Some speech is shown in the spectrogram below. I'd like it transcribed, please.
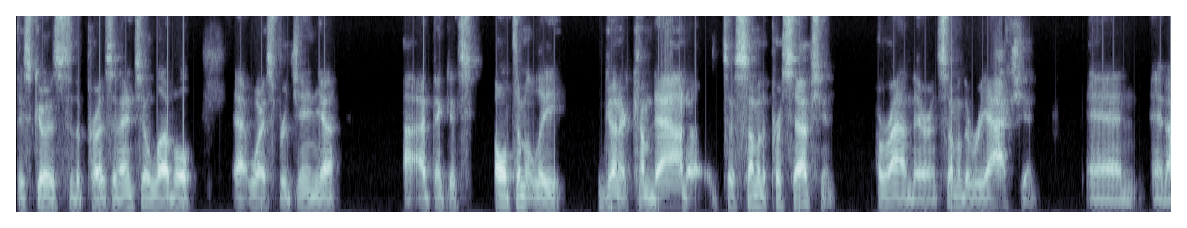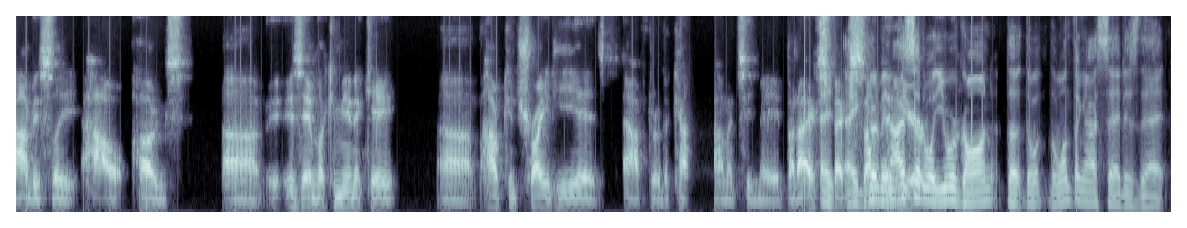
This goes to the presidential level at West Virginia. I I think it's ultimately going to come down to, to some of the perception around there and some of the reaction and and obviously how Hugs uh, is able to communicate uh, how contrite he is after the comments he made. But I expect hey, something Goodman, I here. said while you were gone, the, the the one thing I said is that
